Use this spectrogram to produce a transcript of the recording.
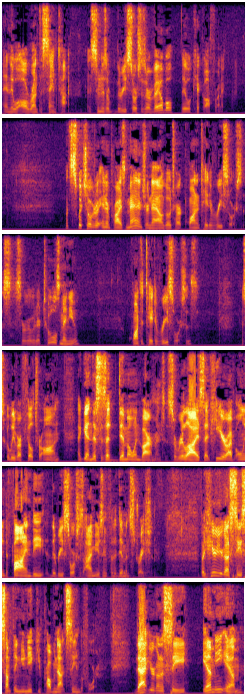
and they will all run at the same time. As soon as the resources are available, they will kick off running. Let's switch over to Enterprise Manager now and go to our quantitative resources. So we're going to go to Tools menu, Quantitative Resources. Just going to leave our filter on. Again, this is a demo environment, so realize that here I've only defined the, the resources I'm using for the demonstration. But here you're going to see something unique you've probably not seen before. That you're going to see MEM,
